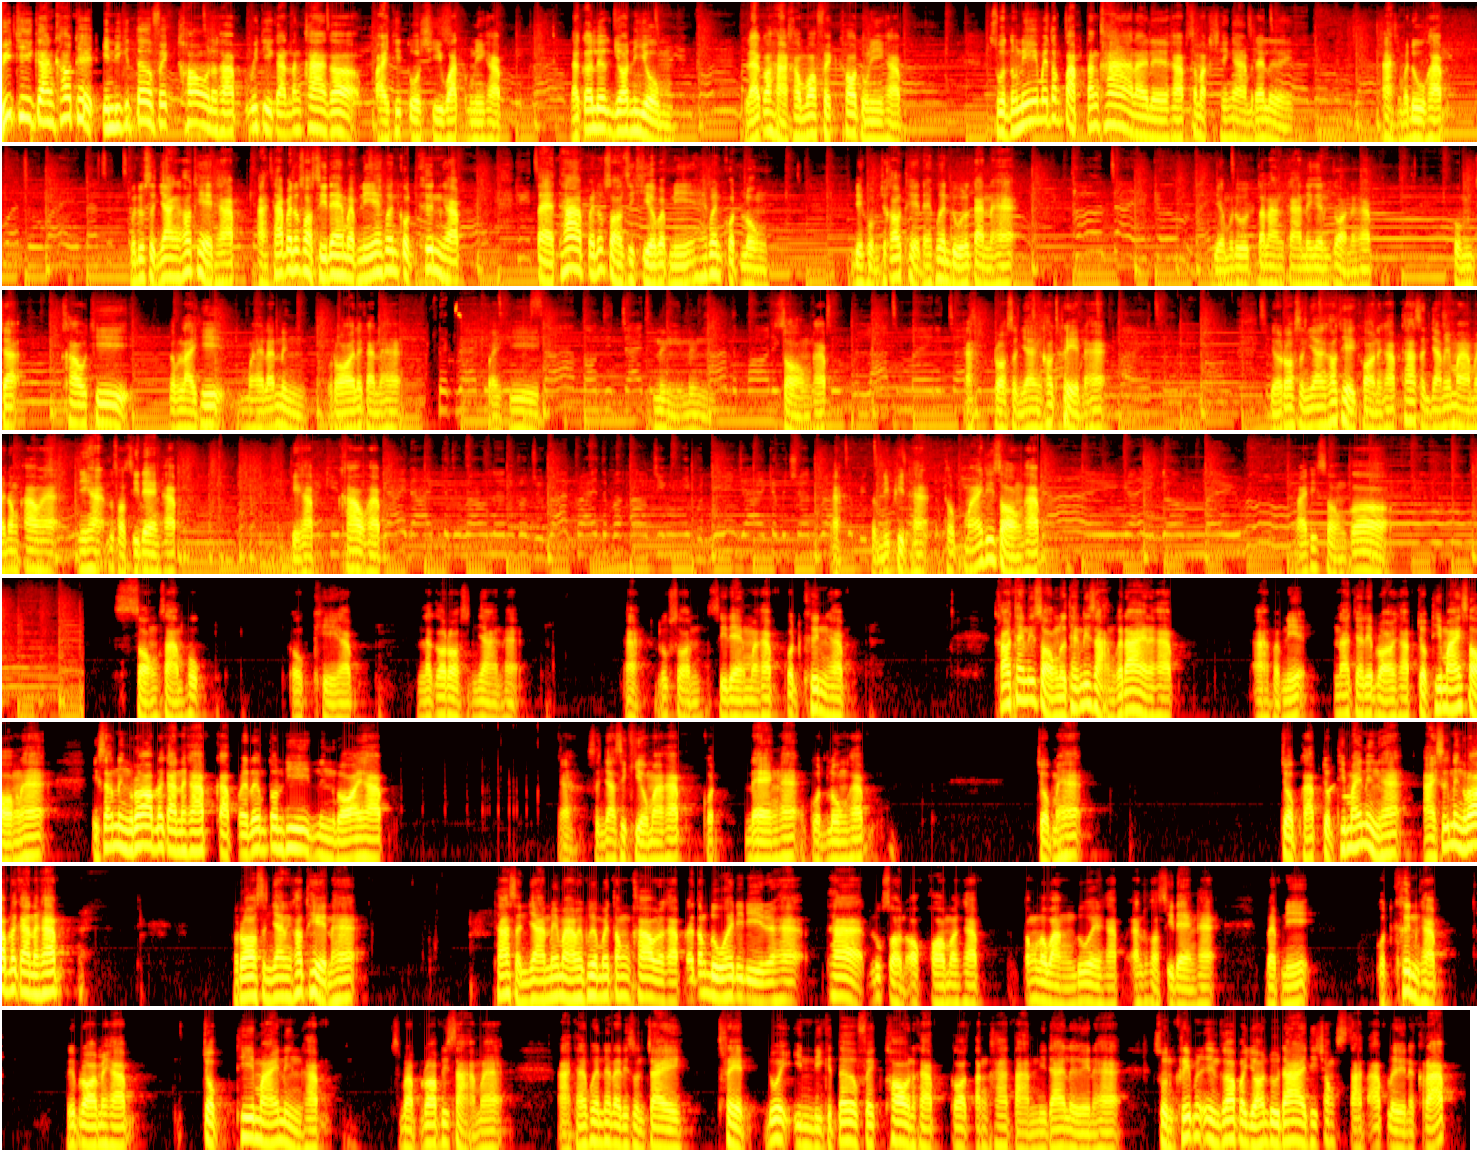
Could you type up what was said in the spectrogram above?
วิธีการเข้าเทรดอินดิเคเตอร์เฟกท l นะครับ วิธีการตั้งค่าก็ไปที่ตัวชี้วัดตรงนี้ครับ แล้วก็เลือกยอดนิยม แล้วก็หาคำว่าเฟกท l ตรงนี้ครับ ส่วนตรงนี้ไม่ต้องปรับตั้งค่าอะไรเลยครับ สมัครใช้งานไปได้เลยอะมาดูครับ มาดูสัญญาณเข้าเทรดครับอะถ้าเป็นลูกศรสีแดงแบบนี้ให้เพื่อนกดขึ้นครับ แต่ถ้าเป็นลูกศรสีเขียวแบบนี้ให้เพื่อนกดลง เดี๋ยวผมจะเข้าเทรดให้เพื่อนดูแล้วกันนะฮะเดี๋ยวมาดูตารางการดินเงินก่อนนะครับ ผมจะ เข้าที่กำไรที่ไม้ละ 100 แล้วกันนะฮะ ไปที่ 112 ครับอะรอสัญญาณเข้าเทรดนะฮะ เดี๋ยวรอสัญญาณเข้าเทรดก่อนนะครับ ถ้าสัญญาณไม่มาไม่ต้องเข้าฮะ นี่ฮะลูกศรสีแดงครับ โอเคครับ เข้าครับอะแบบนี้ผิดฮะ ทบไม้ที่ 2 ครับ ไม้ที่ 2 ก็ 2 3 6โอเคครับ แล้วก็รอสัญญาณฮะอะลูกศรสีแดงมาครับ กดขึ้นครับ เข้าแท่งที่ 2 หรือแท่งที่ 3 ก็ได้นะครับ อะแบบนี้น่าจะเรียบร้อยครับ จบที่ไม้ 2 นะฮะ อีกสักหนึ่งรอบแล้วกันนะครับ กลับไปเริ่มต้นที่ 100 ครับ อะสัญญาณสีเขียวมาครับ กดแดงฮะ กดลงครับ จบไหมฮะ จบครับ จบที่ไม้หนึ่งฮะอะอีกสักหนึ่งรอบแล้วกันนะครับ รอสัญญาณเข้าเทรดนะฮะ ถ้าสัญญาณไม่มาเพื่อนๆไม่ต้องเข้านะครับ และต้องดูให้ดีๆนะฮะ ถ้าลูกศรออกพร้อมนะครับ ต้องระวังด้วยครับ อันลูกศรสีแดงฮะ แบบนี้กดขึ้นครับ เรียบร้อยไหมครับ จบที่ไม้หนึ่งครับสำหรับรอบที่สามฮะอะถ้าเพื่อนท่านใดที่สนใจเทรดด้วยอินดิเคเตอร์เฟกท l นะครับ ก็ตั้งค่าตามนี้ได้เลยนะฮะ ส่วนคลิปอื่นๆก็ไปย้อนดูได้ที่ช่อง Startup เลยนะครับ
